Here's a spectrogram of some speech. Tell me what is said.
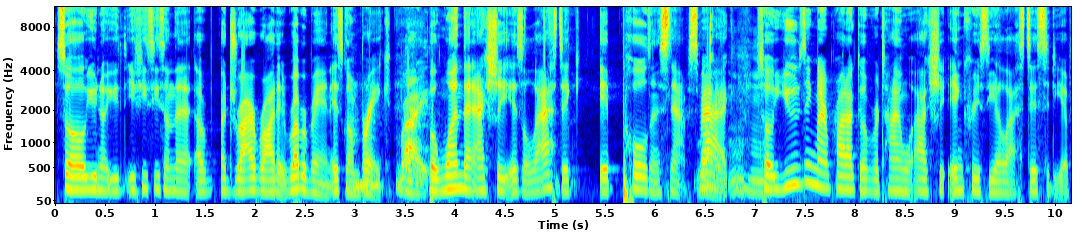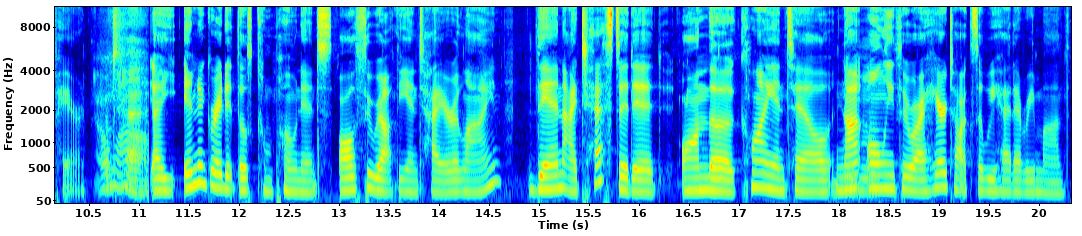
So, you know, you, if you see something a, a dry rotted rubber band, it's going to mm-hmm. break. Right. But one that actually is elastic, it pulls and snaps back. So using my product over time will actually increase the elasticity of hair. Oh, okay. I integrated those components all throughout the entire line. Then I tested it on the clientele, not only through our hair talks that we had every month,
